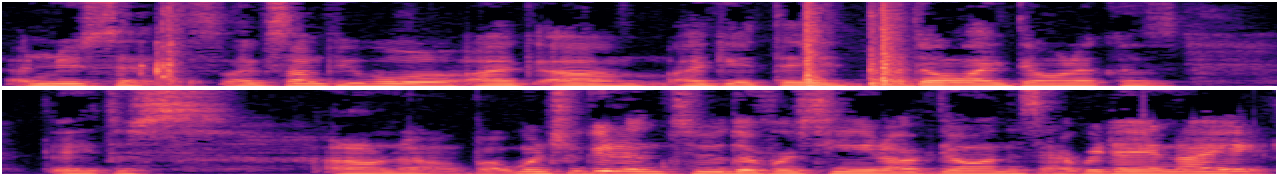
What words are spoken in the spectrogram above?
a nuisance. Like some people like um I get they don't like doing it cuz they just I don't know. But once you get into the routine of doing this every day and night,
